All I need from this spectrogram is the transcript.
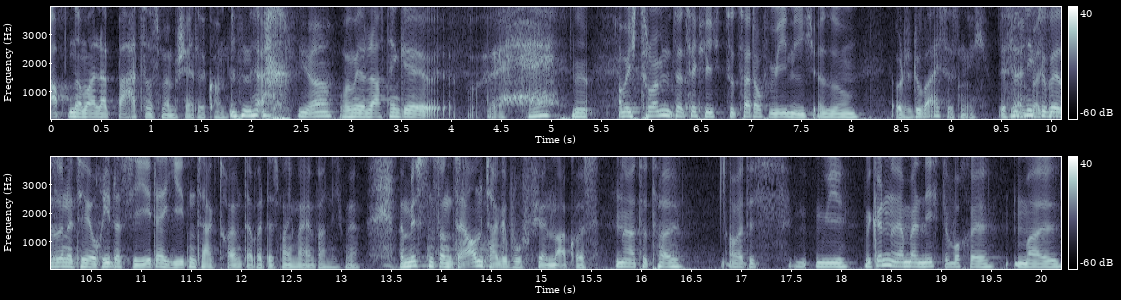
abnormaler Barz aus meinem Schädel kommt. Ja, ja. Wo ich mir danach denke, hä? ja. Aber ich träume tatsächlich zurzeit auch wenig. Also, Oder du weißt es nicht. Es Ja, ist ich nicht sogar nicht. so eine Theorie, dass jeder jeden Tag träumt, aber das manchmal einfach nicht mehr. Wir müssten so ein Traumtagebuch führen, Markus. na, total. Aber das irgendwie. Wir können ja mal nächste Woche mal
